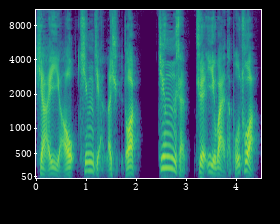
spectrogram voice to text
夏一瑶清减了许多，精神却意外的不错。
